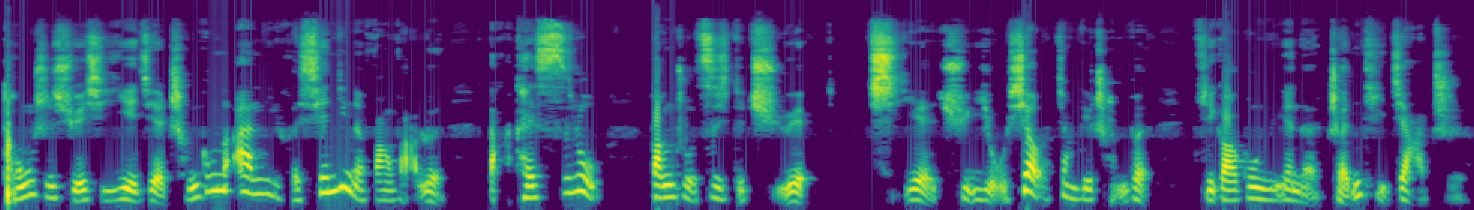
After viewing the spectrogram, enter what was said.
同时学习业界成功的案例和先进的方法论，打开思路，帮助自己的企业企业去有效降低成本，提高供应链的整体价值。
